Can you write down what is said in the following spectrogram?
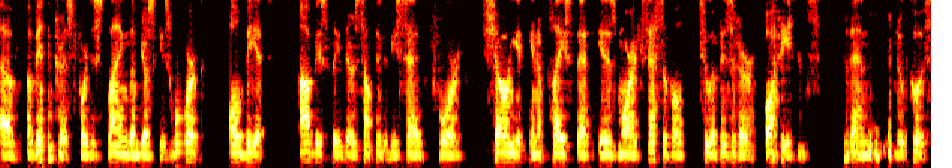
of, of interest for displaying Lembersky's work, albeit obviously there's something to be said for showing it in a place that is more accessible to a visitor audience than Nukus.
